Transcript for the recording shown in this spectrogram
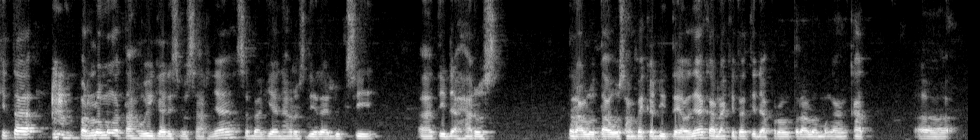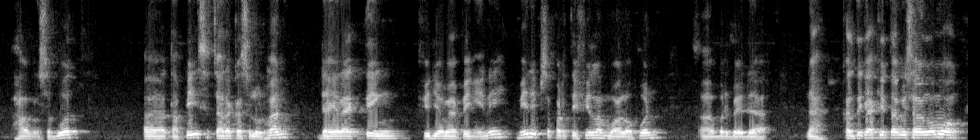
kita perlu mengetahui garis besarnya, sebagian harus direduksi, uh, tidak harus terlalu tahu sampai ke detailnya karena kita tidak perlu terlalu mengangkat uh, hal tersebut. Uh, tapi secara keseluruhan directing video mapping ini mirip seperti film walaupun uh, berbeda. Nah, ketika kita misalnya ngomong,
